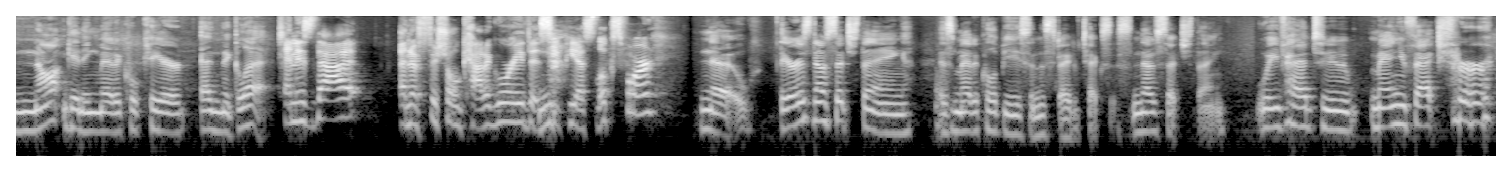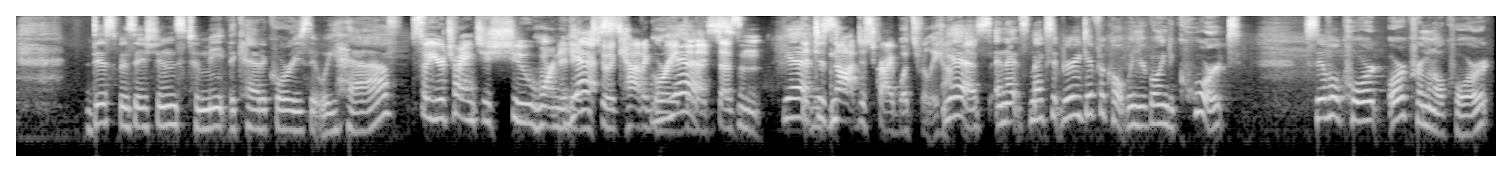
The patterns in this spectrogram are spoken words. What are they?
not getting medical care and neglect. And is that an official category that CPS looks for? No. There is no such thing as medical abuse in the state of Texas. No such thing. We've had to manufacture dispositions to meet the categories that we have. So you're trying to shoehorn it yes. into a category yes. that it doesn't yes. that does not describe what's really happening. Yes, and that makes it very difficult when you're going to court, civil court or criminal court,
